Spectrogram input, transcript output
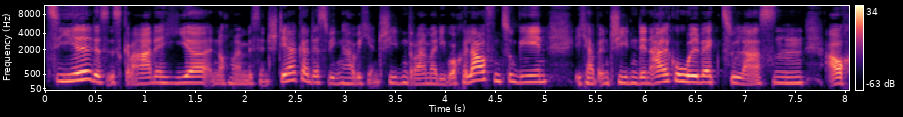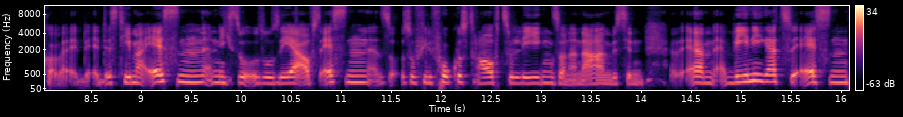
Ziel. Das ist gerade hier nochmal ein bisschen stärker. Deswegen habe ich entschieden, dreimal die Woche laufen zu gehen. Ich habe entschieden, den Alkohol wegzulassen. Auch äh, das Thema Essen, nicht so, so sehr aufs Essen, so, so viel Fokus drauf zu legen, sondern sondern da ein bisschen ähm, weniger zu essen,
